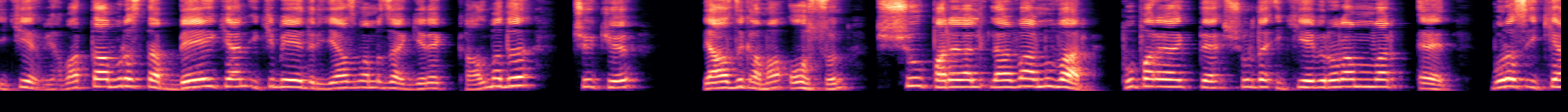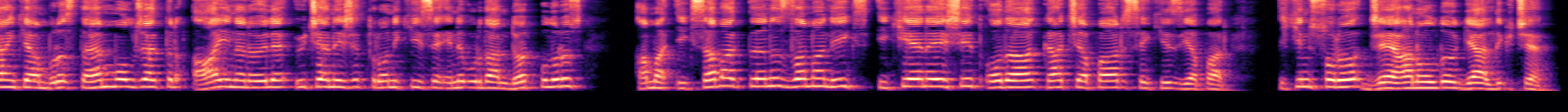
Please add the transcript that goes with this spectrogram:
2. Hatta burası da B iken 2B'dir. Yazmamıza gerek kalmadı. Çünkü yazdık ama olsun. Şu paralellikler var mı? Var. Bu paralellikte şurada 2'ye 1 oran mı var? Evet. Burası 2 iken burası da n mi olacaktır? Aynen öyle. 3n eşittir 12 ise n'i buradan 4 buluruz. Ama x'e baktığınız zaman x 2n'e eşit. O da kaç yapar? 8 yapar. İkinci soru Ceyhan oldu. Geldik 3'e.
